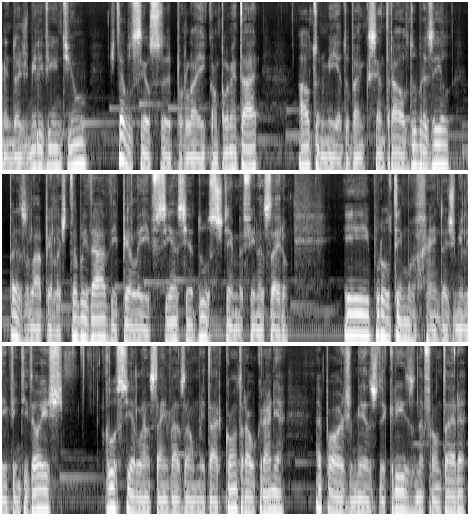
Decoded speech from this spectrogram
Em 2021, estabeleceu-se por lei complementar a autonomia do Banco Central do Brasil para zelar pela estabilidade e pela eficiência do sistema financeiro. E, por último, em 2022, Rússia lança a invasão militar contra a Ucrânia após meses de crise na fronteira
